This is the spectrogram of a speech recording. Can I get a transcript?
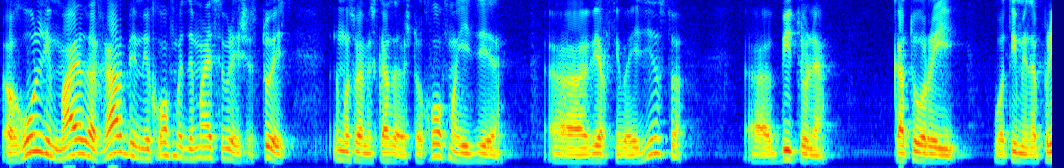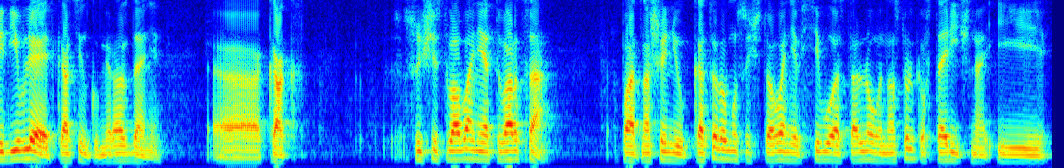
гули майла гарби ми хохма де майсеврейшис. То есть ну, мы с вами сказали, что хохма – идея э, верхнего единства, битуля, который вот именно предъявляет картинку мироздания как существование Творца, по отношению к которому существование всего остального настолько вторично и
